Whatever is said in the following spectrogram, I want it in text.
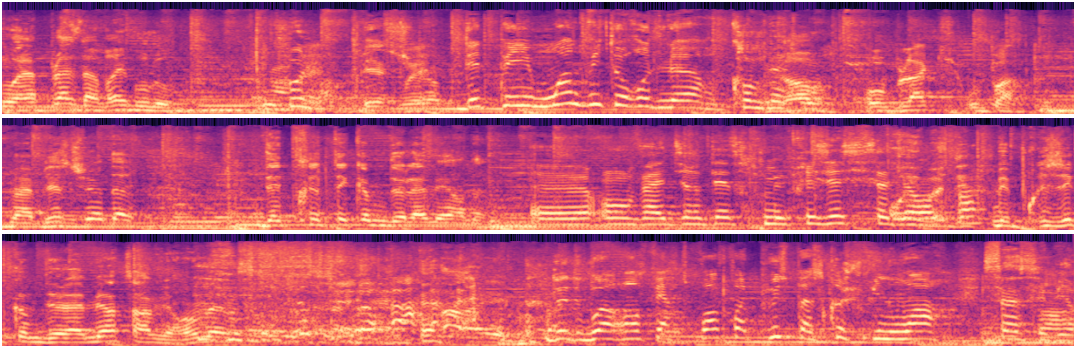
ou à la place d'un vrai boulot. Cool. Bien sûr. D'être payé moins de 8 euros de l'heure. Complètement. Au black ou pas Bah bien sûr, d'être- traité comme de la merde. Euh, on va dire d'être méprisé si ça te Oui, dérange bah, pas. d'être méprisé comme de la merde, ça revient au même. De devoir en faire trois fois plus parce que je suis noire. Ça, c'est bien.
